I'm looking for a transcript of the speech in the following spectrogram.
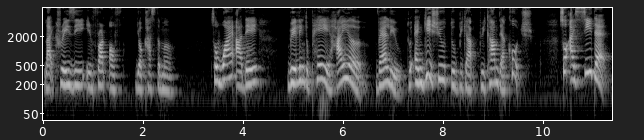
like crazy in front of your customer? So why are they willing to pay higher value to engage you to become, become their coach? So I see that,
